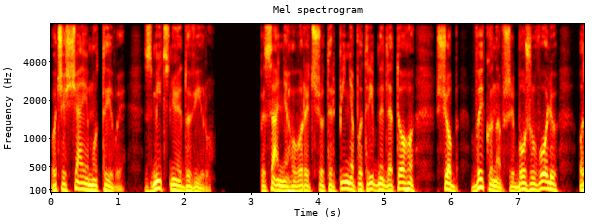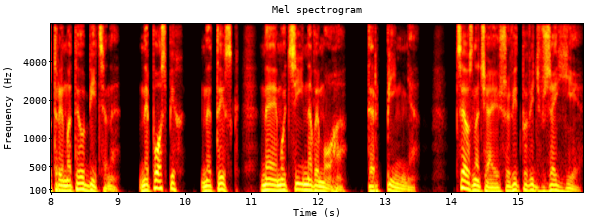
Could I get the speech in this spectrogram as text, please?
очищає мотиви, зміцнює довіру. Писання говорить, що терпіння потрібне для того, щоб, виконавши Божу волю, отримати обіцяне не поспіх, не тиск, не емоційна вимога, терпіння. Це означає, що відповідь вже є,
